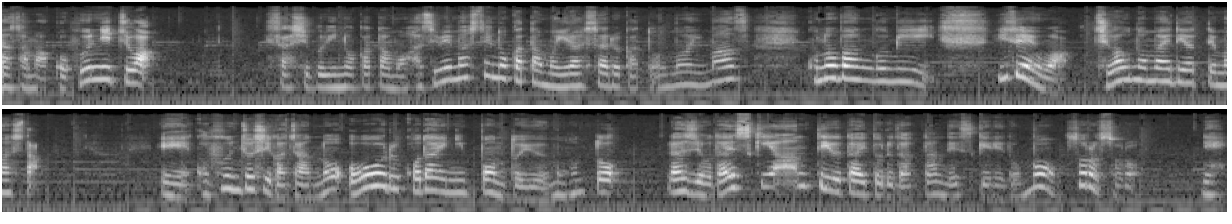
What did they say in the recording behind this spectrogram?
皆様こんにちは。久しぶりの方も初めましての方もいらっしゃるかと思います。この番組以前は違う名前でやってました。えー、古墳女子ガチャンのオール古代日本というもうほんとラジオ大好きやんっていうタイトルだったんですけれどもそろそろね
